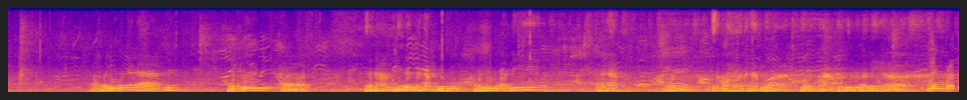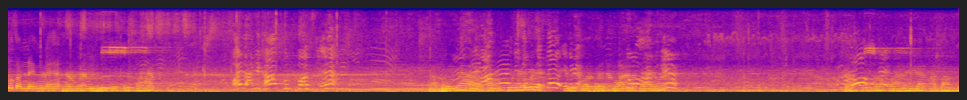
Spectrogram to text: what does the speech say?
เรียนวัยรุ่นได้ลูกทุ่งครับอ่ามาดูบรรยากาศหนึ่งประตูเอ่อสนามที่หนึ่งนะครับ ดูประตูตอนนี้นะครับผลสกอร์นะครับหรือว่าผลต่างประตูตอนนี้เอ่อ1ประตูต่อหนึ่งนะฮะเท่ากันอยู่ที่หนึ่งหนึ่งนะครับถอยหลังนี่ครับคุณบอลเสียอ่าเบอร์เก้าของผู้ชายเลือดหรือบอลเป็นวางไปนะครับสอง คนนอกมานะครับอ่าบางบ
